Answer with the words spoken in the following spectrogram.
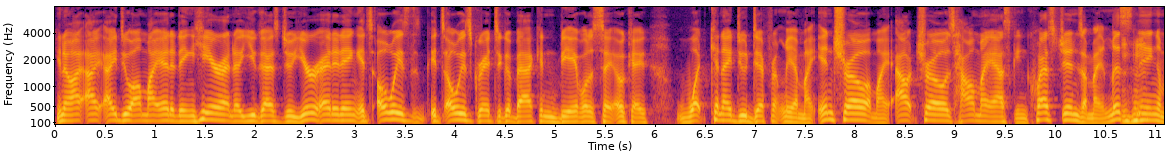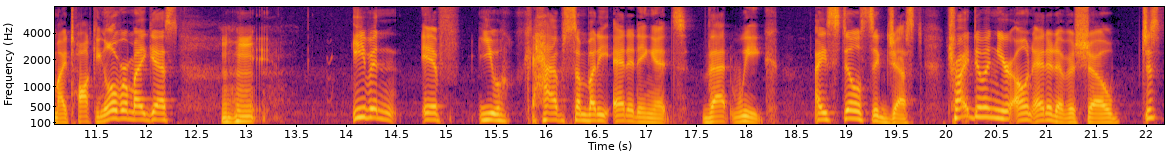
you know, I, I do all my editing here. I know you guys do your editing. It's always it's always great to go back and be able to say, okay, what can I do differently on my intro, on my outros? How am I asking questions? Am I listening? Mm-hmm. Am I talking over my guests? Mm-hmm. Even if you have somebody editing it that week, I still suggest try doing your own edit of a show just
